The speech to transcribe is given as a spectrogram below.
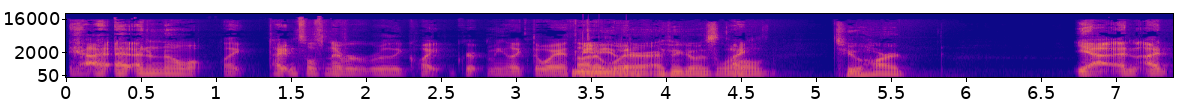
yeah, I, I don't know. Like Titan Souls never really quite gripped me like the way I Me thought it would. I think it was a little too hard. Yeah, and I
